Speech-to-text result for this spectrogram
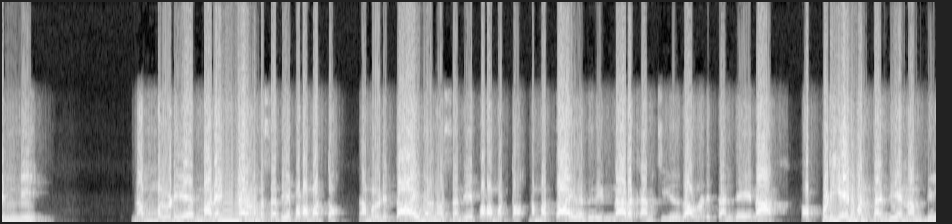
எண்ணி நம்மளுடைய மனைவி மேல நம்ம சந்தேகப்பட மாட்டோம். நம்மளுடைய தாய் மேல நம்ம சந்தேகப்பட மாட்டோம். நம்ம தாய் வந்து இன்னார காமிச்சு இதுதான் உன்னுடைய தந்தையனா அப்படியே நம்ம தந்தையை நம்பி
